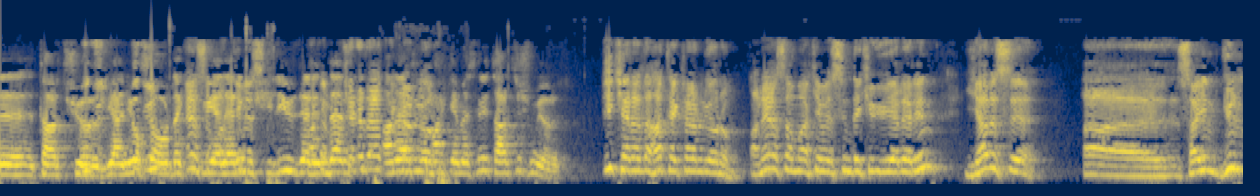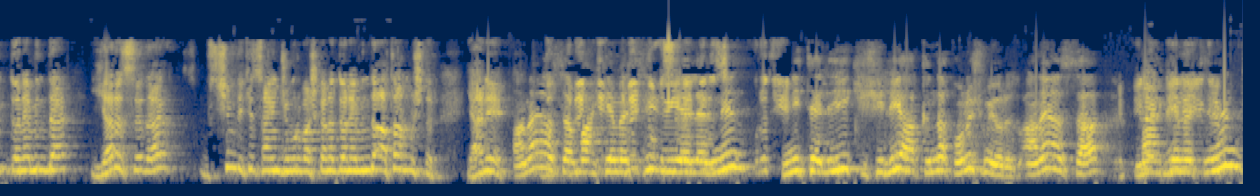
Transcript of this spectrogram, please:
e, tartışıyoruz. Bugün- yani yoksa bugün oradaki üyelerin kişiliği üzerinden bir Anayasa. Mahkemesi'ni tartışmıyoruz. Bir kere daha tekrarlıyorum. Anayasa Mahkemesi'ndeki üyelerin yarısı eee, Sayın Gül döneminde, yarısı da şimdiki Sayın Cumhurbaşkanı döneminde atanmıştır. Yani Anayasa demek Mahkemesi demek üyelerinin niteliği, kişiliği hakkında konuşmuyoruz. Anayasa ilgili Mahkemesi'nin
